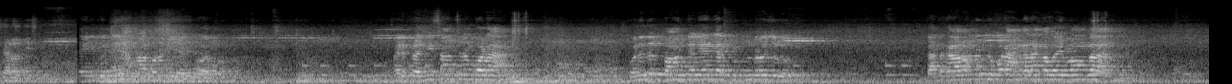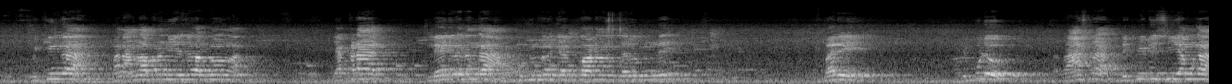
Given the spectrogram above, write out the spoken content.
సెలవు తీసుకుంటున్నాం. మరి ప్రతి సంవత్సరం కూడా కొనిదలు పవన్ కళ్యాణ్ గారి పుట్టినరోజులు గత కాలం నుండి కూడా అంగరంగ వైభవంగా ముఖ్యంగా మన అమలాపురం నియోజకవర్గం ఎక్కడ లేని విధంగా పుట్టినరోజు జరుపుకోవడం జరుగుతుంది. మరి ఇప్పుడు రాష్ట్ర డిప్యూటీ సీఎంగా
